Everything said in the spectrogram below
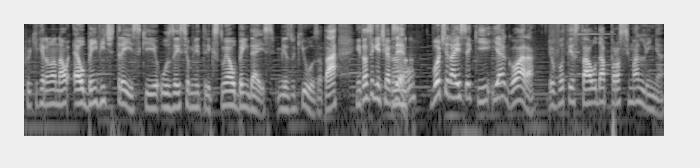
Porque, querendo ou não, é o Ben 23 que usa esse Omnitrix, não é o Ben 10 mesmo que usa, tá? Então é o seguinte, quer dizer, Aham. Vou tirar esse aqui e agora eu vou testar o da próxima linha.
